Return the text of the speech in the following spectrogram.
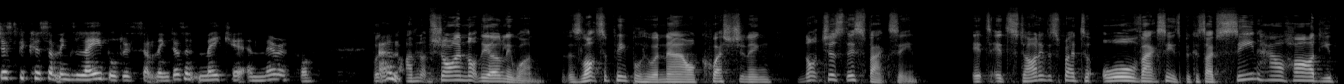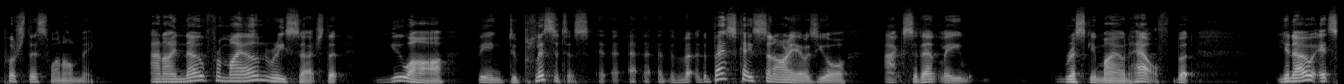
just because something's labeled with something doesn't make it a miracle. But Um, I'm not sure I'm not the only one. But there's lots of people who are now questioning not just this vaccine. It's it's starting to spread to all vaccines because I've seen how hard you've pushed this one on me, and I know from my own research that you are being duplicitous. At- at- at the, the best case scenario is you're accidentally risking my own health, but you know, it's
